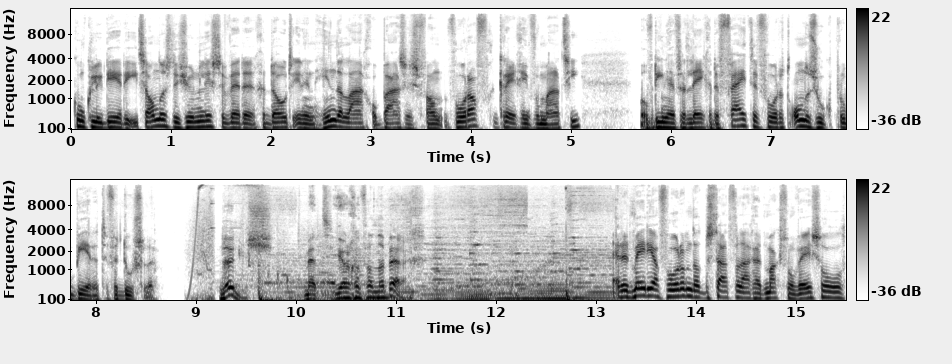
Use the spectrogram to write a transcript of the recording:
concludeerde iets anders. De journalisten werden gedood in een hinderlaag op basis van vooraf gekregen informatie. Bovendien heeft het leger de feiten voor het onderzoek proberen te verdoezelen. Lunch met Jurgen van den Berg. En het mediaforum dat bestaat vandaag uit Max van Weesel,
